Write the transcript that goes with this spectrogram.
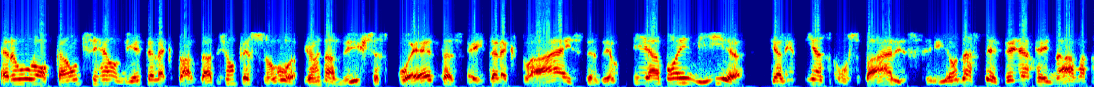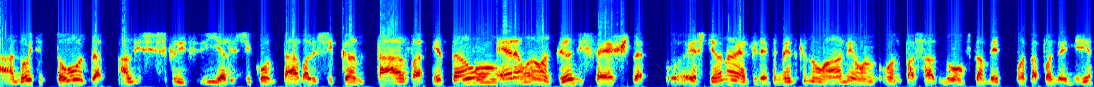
era um local onde se reunia a intelectualidade de uma pessoa, jornalistas, poetas, intelectuais, entendeu? E a boemia, que ali tinha os bares e onde a cerveja reinava a noite toda. Ali se escrevia, ali se contava, ali se cantava. Então era uma grande festa. Este ano, evidentemente, que não há, nem o ano passado não houve também, por conta da pandemia,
